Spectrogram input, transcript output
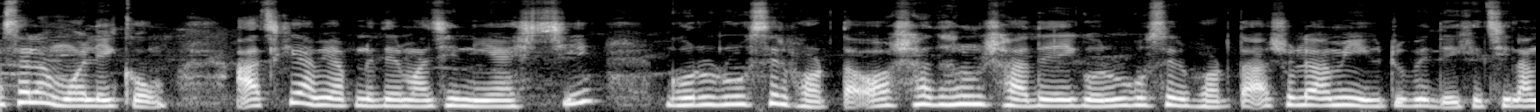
আসসালামু আলাইকুম। আজকে আমি আপনাদের মাঝে নিয়ে আসছি গরুর গোসের ভর্তা। অসাধারণ স্বাদে এই গরুর গোসের ভর্তা। আসলে আমি ইউটিউবে দেখেছিলাম,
